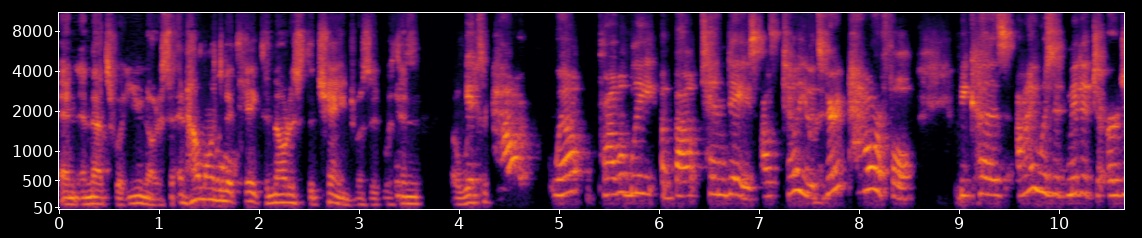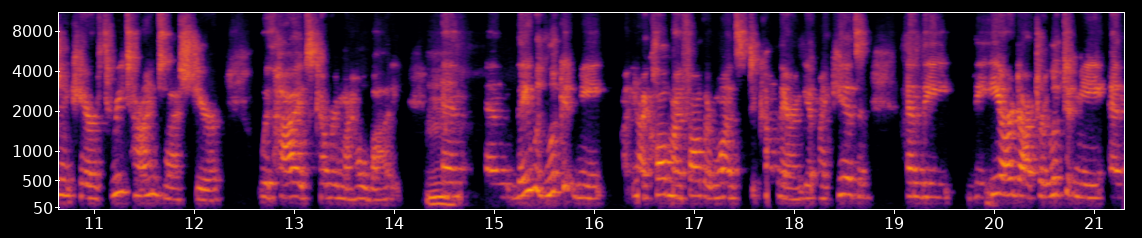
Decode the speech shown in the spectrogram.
and and that's what you noticed and how long did it take to notice the change? Was it within it's, a week well, probably about 10 days. I'll tell you, it's very powerful because I was admitted to urgent care three times last year with hives covering my whole body. Mm. And and they would look at me, you know, I called my father once to come there and get my kids and and the the ER doctor looked at me and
